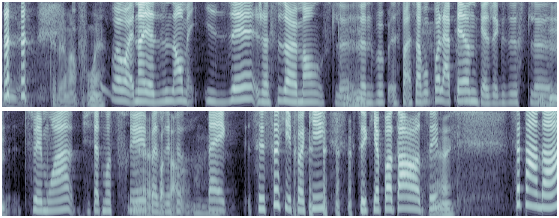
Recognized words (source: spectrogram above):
C'était vraiment fou, hein? ouais, ouais. Non, il a dit non, mais il disait Je suis un monstre. Là. Mhm. Je ne veux pas- ça vaut pas la peine que j'existe. là. Mhm. Tuez-moi, puis faites-moi souffrir. Parce que j'ai fait. tort. Ben, c'est ça qui est fucké. c'est qu'il n'y a pas tort, tu sais. Ouais. Cependant,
